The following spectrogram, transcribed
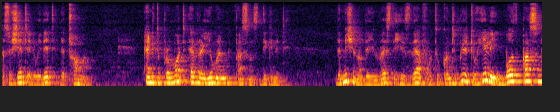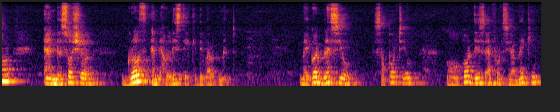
associated with it the trauma. And to promote every human person's dignity. The mission of the university is therefore to contribute to healing both personal and social growth and holistic development. May God bless you, support you, all these efforts you are making,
